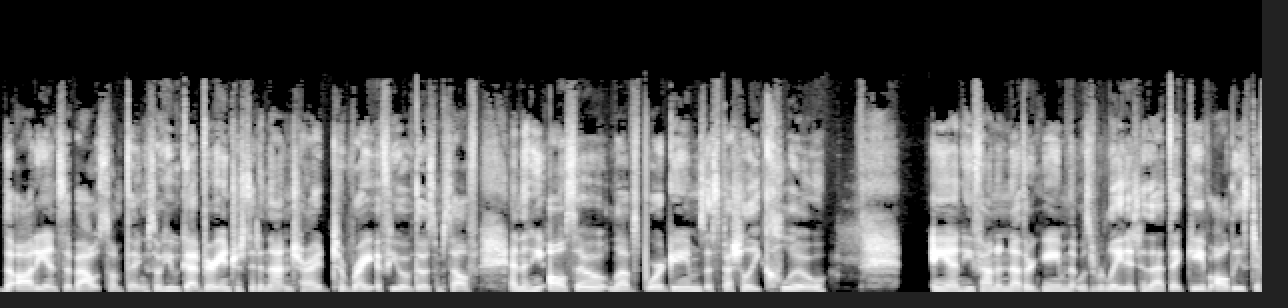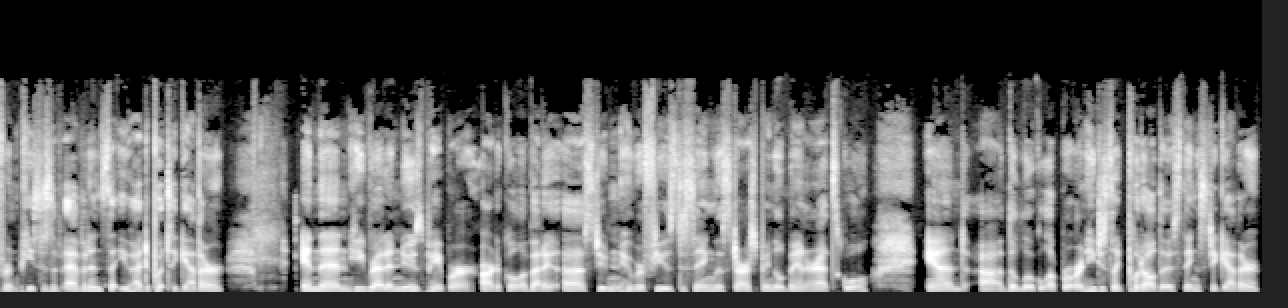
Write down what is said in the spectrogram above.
the audience about something. So he got very interested in that and tried to write a few of those himself. And then he also loves board games, especially Clue and he found another game that was related to that that gave all these different pieces of evidence that you had to put together. And then he read a newspaper article about a, a student who refused to sing the Star Spangled Banner at school and uh, the local uproar. And he just like put all those things together.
